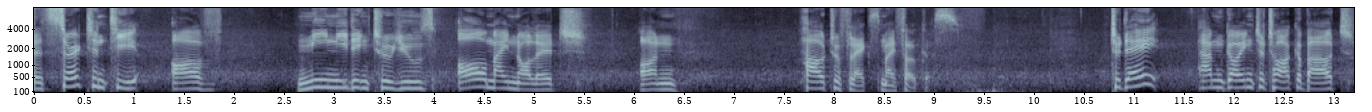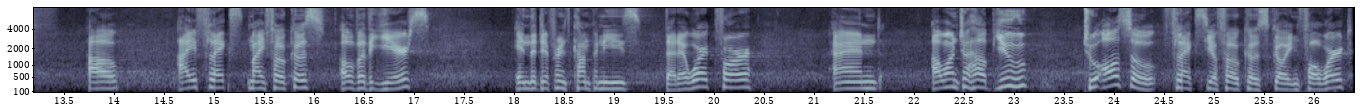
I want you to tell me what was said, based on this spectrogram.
the certainty of me needing to use all my knowledge on how to flex my focus. Today, I'm going to talk about how I flexed my focus over the years in the different companies that I work for, and I want to help you to also flex your focus going forward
